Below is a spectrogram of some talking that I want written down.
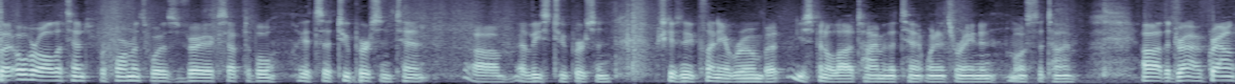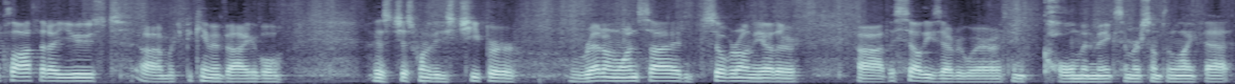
But overall, the tent performance was very acceptable. It's a two-person tent, um, at least two-person, which gives me plenty of room. But you spend a lot of time in the tent when it's raining most of the time. Uh, the ground cloth that I used, um, which became invaluable, is just one of these cheaper, red on one side, silver on the other. Uh, they sell these everywhere. I think Coleman makes them or something like that.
